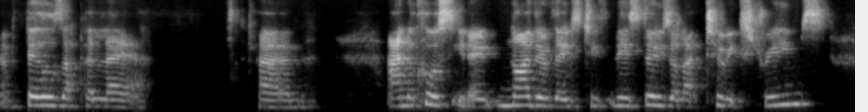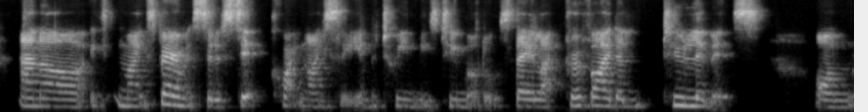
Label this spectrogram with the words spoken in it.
and fills up a layer. Um, and of course, you know, neither of those two, these, those are like two extremes. And our, my experiments sort of sit quite nicely in between these two models. They like provide a, two limits on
